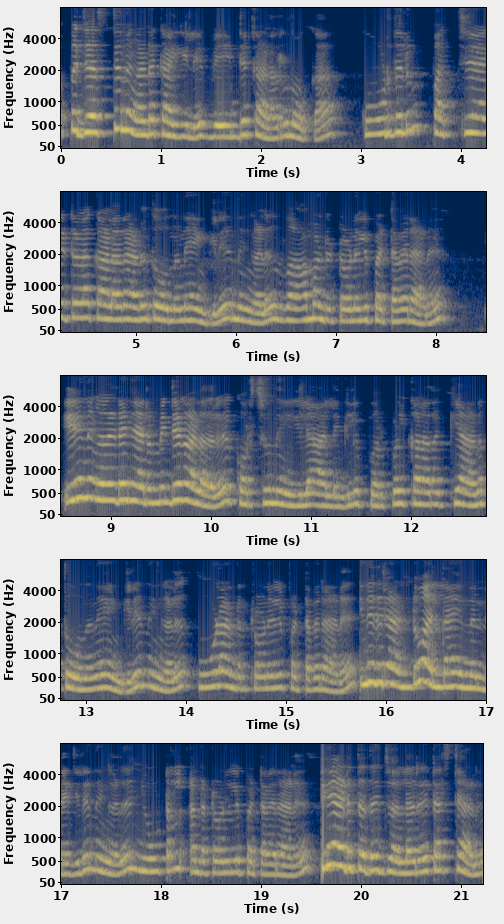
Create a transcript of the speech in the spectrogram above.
അപ്പോൾ ജസ്റ്റ് നിങ്ങളുടെ കയ്യിൽ വെയിന്റെ കളർ നോക്കുക. കൂടുതലും പച്ചയായിട്ടുള്ള കളറാണ് തോന്നുന്നതെങ്കിൽ നിങ്ങൾ വാം അണ്ടർ ടോണിൽ പെട്ടവരാണ്. ഇനി നിങ്ങളുടെ ഞരമ്പിന്റെ കളറ് കുറച്ച് നീല അല്ലെങ്കിൽ പർപ്പിൾ കളറൊക്കെയാണ് തോന്നുന്നതെങ്കിൽ നിങ്ങൾ കൂൾ അണ്ടർടോണിൽ പെട്ടവരാണ്. ഇനി ഇത് രണ്ടും അല്ല എന്നുണ്ടെങ്കിൽ നിങ്ങൾ ന്യൂട്രൽ അണ്ടർടോണിൽ പെട്ടവരാണ്. ഇനി അടുത്തത് ജ്വല്ലറി ടെസ്റ്റ് ആണ്.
